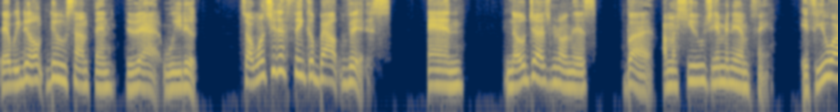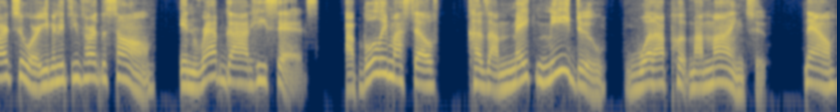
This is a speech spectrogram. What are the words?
that we don't do something that we do. So I want you to think about this and no judgment on this, but I'm a huge Eminem fan. If you are too, or even if you've heard the song in Rap God, he says, I bully myself because I make me do what I put my mind to. Now,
